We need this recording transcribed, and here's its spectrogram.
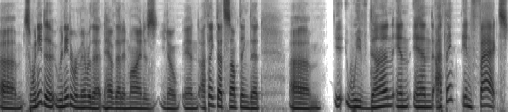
um, so we need to we need to remember that and have that in mind as you know and i think that's something that um, it, we've done. And and i think in fact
